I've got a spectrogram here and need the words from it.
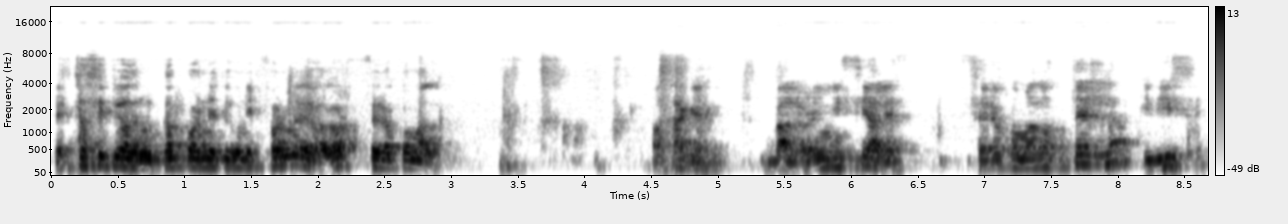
Está situado en un campo magnético uniforme de valor 0,2. O sea que el valor inicial es 0,2 Tesla y dice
